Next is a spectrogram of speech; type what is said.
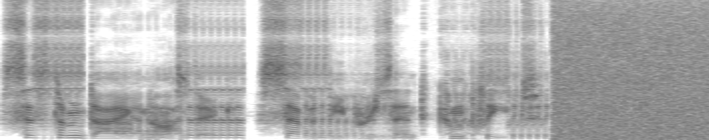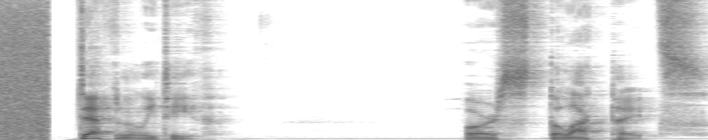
System diagnostic 70% complete. Definitely teeth. or stalactites?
